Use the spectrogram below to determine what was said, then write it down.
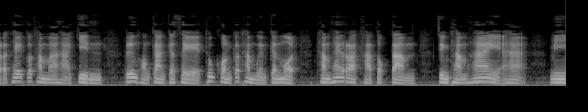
ประเทศก็ทำมาหากิน เรื่องของการเกษตร ทุกคนก็ทำเหมือนกันหมดทำให้ราคาตกต่ำจึงทำให้มี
